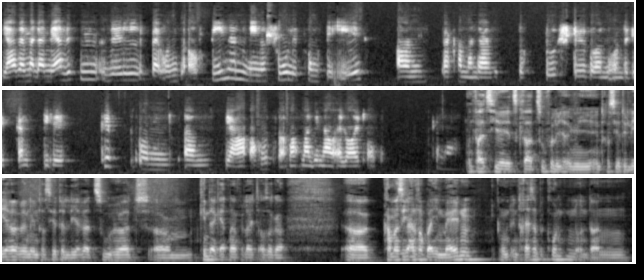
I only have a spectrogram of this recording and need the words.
ja, wenn man da mehr wissen will, bei uns auf bienen-schule.de, ähm, da kann man da durchstöbern und da gibt es ganz viele Tipps und ähm, ja, auch wird es auch mal genau erläutert. Genau. Und falls hier jetzt gerade zufällig irgendwie interessierte Lehrerin, interessierte Lehrer zuhört, ähm, Kindergärtner vielleicht auch sogar, äh, kann man sich einfach bei Ihnen melden und Interesse bekunden und dann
